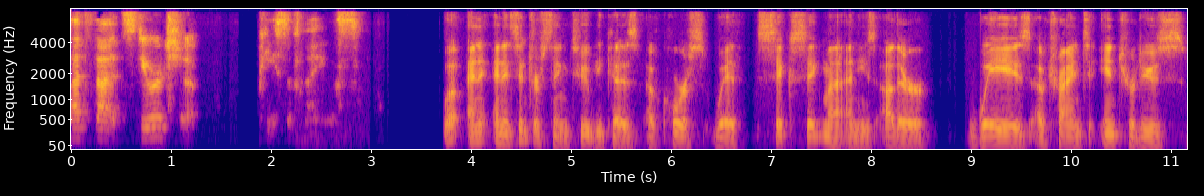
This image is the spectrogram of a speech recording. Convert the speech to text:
that's that stewardship piece of things Well, and and it's interesting too because of course with Six Sigma and these other ways of trying to introduce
